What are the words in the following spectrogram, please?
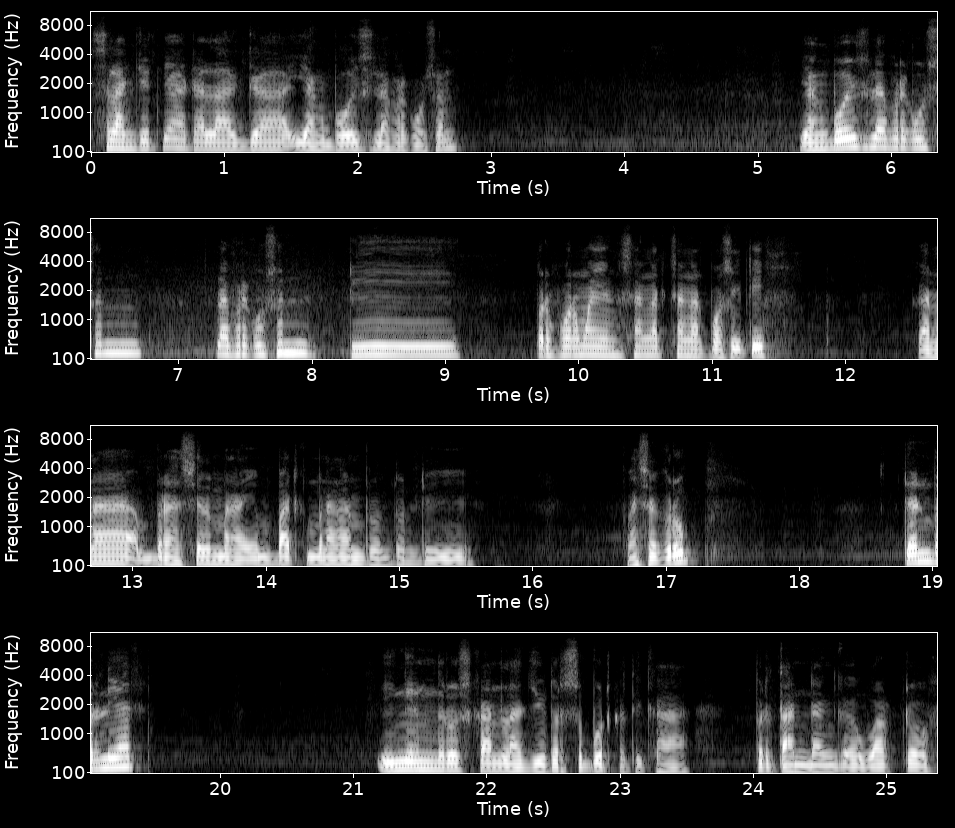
Selanjutnya ada laga yang Boys Leverkusen. Yang Boys Leverkusen Leverkusen di performa yang sangat-sangat positif karena berhasil meraih empat kemenangan beruntun di fase grup dan berniat ingin meneruskan laju tersebut ketika bertandang ke Waldorf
